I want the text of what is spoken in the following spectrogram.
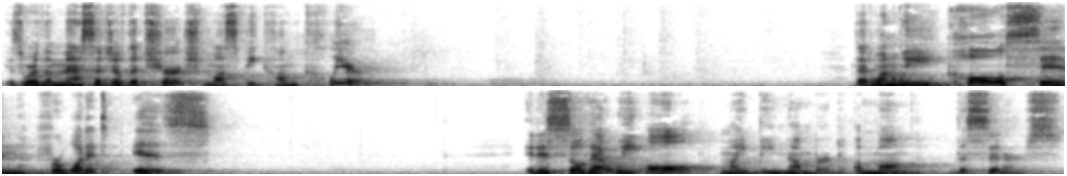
is where the message of the church must become clear. That when we call sin for what it is, it is so that we all might be numbered among the sinners.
